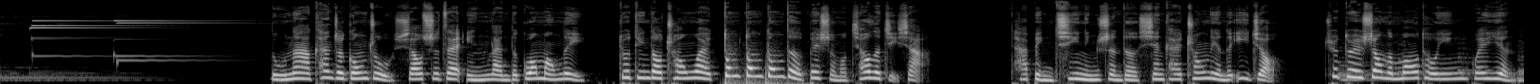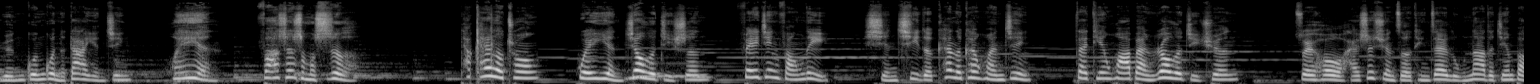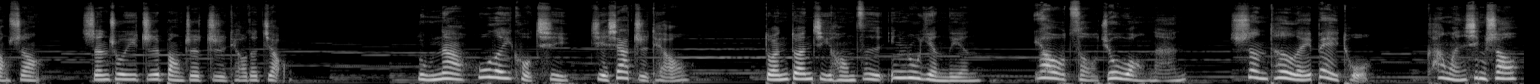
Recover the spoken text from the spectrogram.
卢娜看着公主消失在银蓝的光芒里，就听到窗外咚咚咚的被什么敲了几下。她屏气凝神的掀开窗帘的一角，却对上了猫头鹰灰眼圆滚滚的大眼睛。灰眼，发生什么事了？她开了窗，灰眼叫了几声，飞进房里，嫌弃的看了看环境，在天花板绕了几圈，最后还是选择停在卢娜的肩膀上。伸出一只绑着纸条的脚，卢娜呼了一口气，解下纸条，短短几行字映入眼帘：“要走就往南，圣特雷贝妥。”看完信烧，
